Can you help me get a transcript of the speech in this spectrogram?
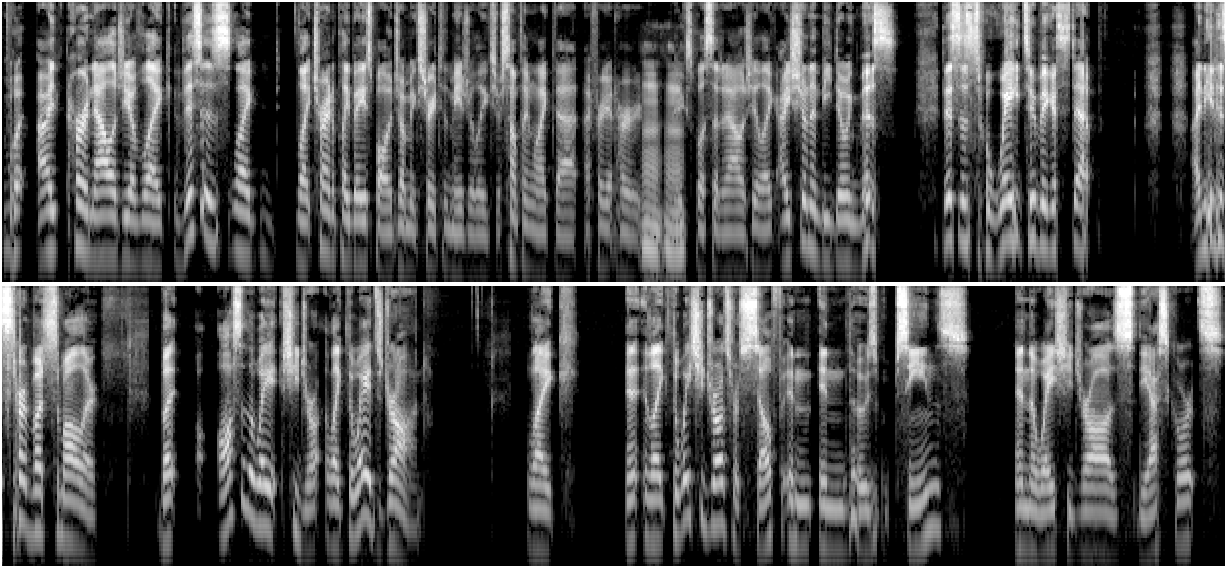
what i her analogy of like this is like like trying to play baseball and jumping straight to the major leagues or something like that i forget her Mhm. explicit analogy like i shouldn't be doing this this is way too big a step i need to start much smaller but also the way she draw like the way it's drawn like and, and, like the way she draws herself in in those scenes and the way she draws the escorts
